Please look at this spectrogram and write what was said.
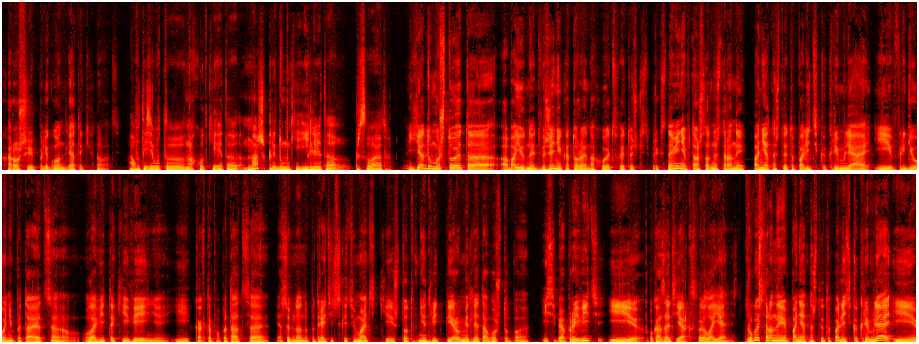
хороший полигон для таких новаций. А вот эти вот э, находки, это наши придумки или это присылают? Я думаю, что это обоюдное движение, которое находит свои точки соприкосновения, потому что, с одной стороны, понятно, что это политика Кремля, и в регионе пытаются уловить такие веяния и как-то попытаться, особенно на патриотической тематике, что-то внедрить первыми для того, чтобы и себя проявить, и показать ярко свою лояльность. С другой стороны, понятно, что это политика Кремля и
